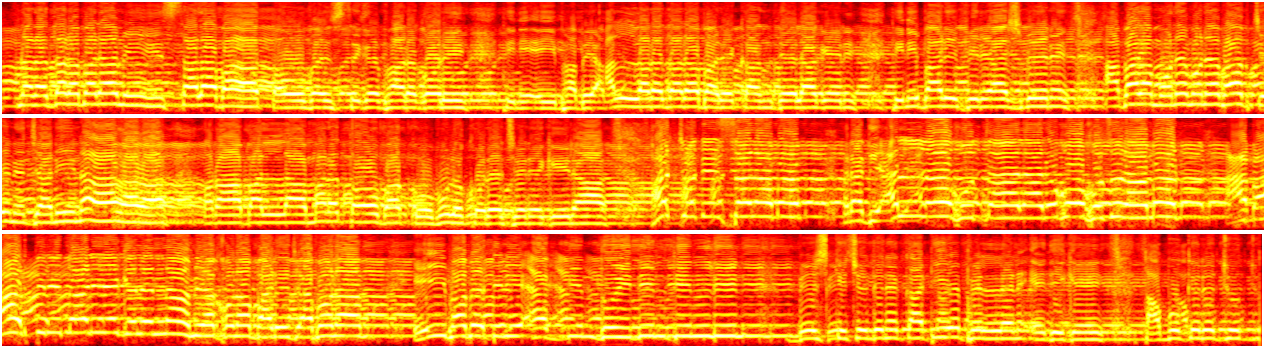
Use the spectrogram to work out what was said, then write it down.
আপনার দরবারে আমি সালাবা, তওবা ইস্তেগফার করে। তিনি এইভাবে আল্লাহর দরবারে কাঁদতে লাগেন। তিনি বাড়ি ফিরে আসবেন। আবার মনে মনে ভাবছেন, জানি না, রব আল্লাহ আমার তওবা কবুল করেছেন কিনা? হযরত সালামা রাদিয়াল্লাহু তাআলা রগো হুজুর আমার, আবার তিনি দাঁড়িয়ে গেলেন না, আমি এখনও বাড়ি যাব না। এইভাবে তিনি একদিন, দুই দিন, তিন দিন বেশ কিছু দিনে কাটিয়ে ফেললেন এদিকে। তাবুকের যুদ্ধ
